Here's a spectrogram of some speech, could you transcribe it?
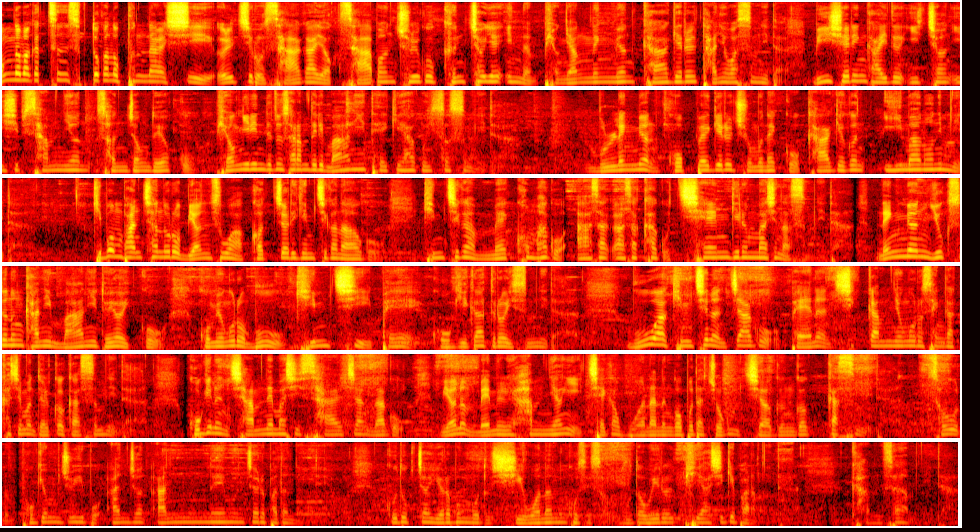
동남아 같은 습도가 높은 날씨 을지로 사가역 4번 출구 근처에 있는 평양냉면 가게를 다녀왔습니다. 미쉐린 가이드 2023년 선정되었고 평일인데도 사람들이 많이 대기하고 있었습니다. 물냉면 곱빼기를 주문했고 가격은 2만 원입니다. 기본 반찬으로 면수와 겉절이 김치가 나오고 김치가 매콤하고 아삭아삭하고 참기름 맛이 났습니다. 냉면 육수는 간이 많이 되어 있고 고명으로 무, 김치, 배, 고기가 들어 있습니다. 무와 김치는 짜고 배는 식감용으로 생각하시면 될 것 같습니다. 고기는 잡내 맛이 살짝 나고 면은 메밀 함량이 제가 원하는 것보다 조금 적은 것 같습니다. 서울은 폭염주의보 안전 안내 문자를 받았는데요. 구독자 여러분 모두 시원한 곳에서 무더위를 피하시기 바랍니다. 감사합니다.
